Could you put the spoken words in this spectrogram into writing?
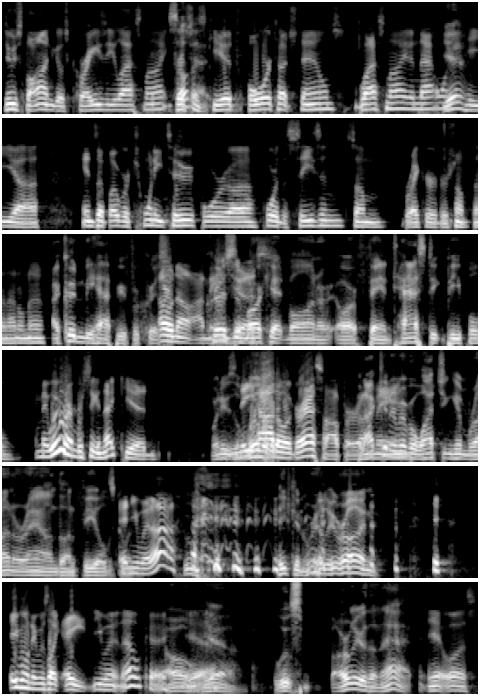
Deuce Vaughn goes crazy last night. Saw his kid, four touchdowns last night in that one. Yeah. He uh, ends up over 22 for uh, for the season, some record or something. I don't know. I couldn't be happier for Chris. Oh, no, I mean, Chris and Marquette Vaughn are, are fantastic people. I mean, we remember seeing that kid When he was a knee high little, to a grasshopper. but I, mean, can remember watching him run around on fields. Going, And you went, ah. he can really run. Even when he was like eight, you went, okay. Oh yeah. yeah. It was earlier than that. Yeah, it was.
